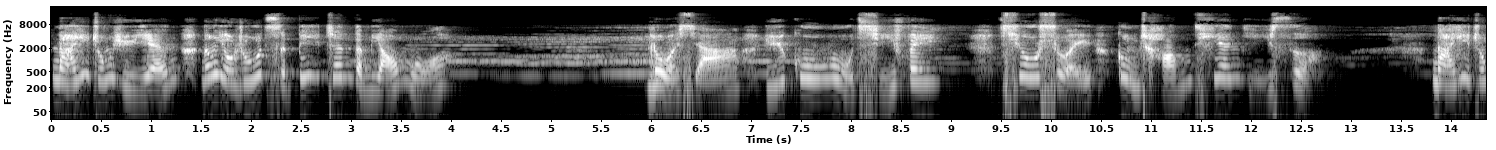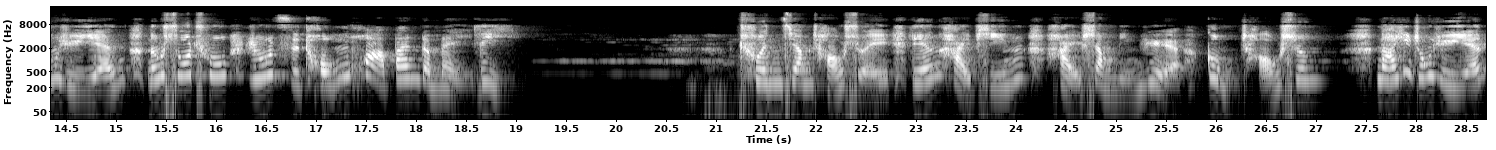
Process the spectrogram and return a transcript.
哪一种语言能有如此逼真的描摹？落霞与孤鹜齐飞，秋水共长天一色。哪一种语言能说出如此童话般的美丽？春江潮水连海平，海上明月共潮生。哪一种语言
